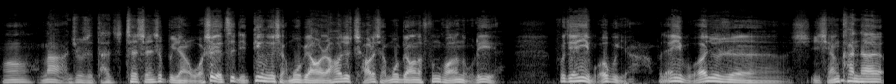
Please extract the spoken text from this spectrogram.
啊，那就是他，这真是不一样。我是给自己定了个小目标，然后就朝着小目标呢疯狂的努力。富坚义博不一样，富坚义博就是以前看他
